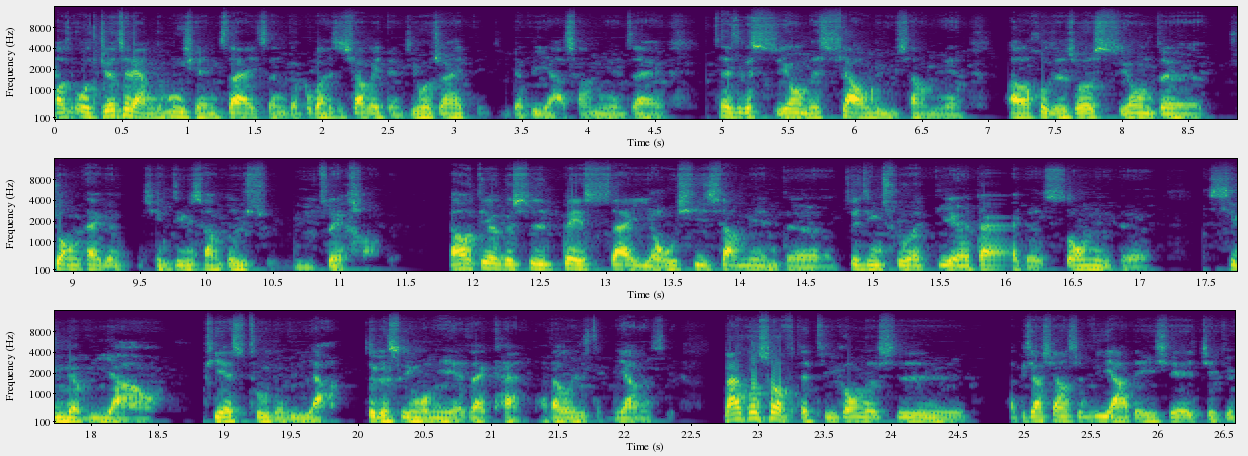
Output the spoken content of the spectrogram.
哦，我觉得这两个目前在整个不管是消费等级或专业等级的 VR 上面，在在这个使用的效率上面，呃，或者说使用的状态跟情境上，都是属于最好的。然后第二个是 base 在游戏上面的，最近出了第二代的 Sony 的新的 VR 哦。PS2 的 VR 这个事情我们也在看，它大概会是怎么样子。Microsoft 提供的是比较像是 VR 的一些解决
